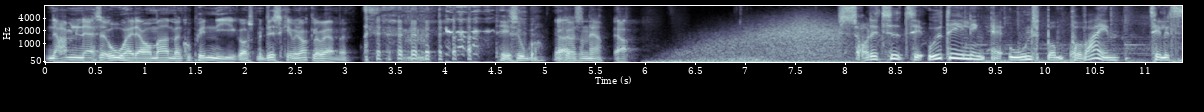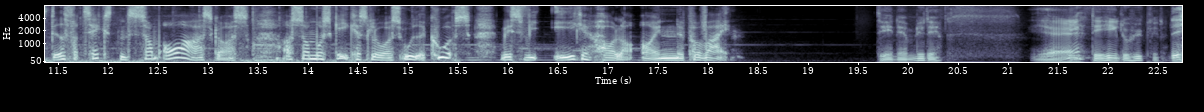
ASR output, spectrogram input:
Nej, men altså, uha, der var meget, man kunne pinde i, ikke også? Men det skal vi nok lade være med. Det er super. Vi Ja. ja. gør sådan her. Ja. Så er det tid til uddeling af ugens bump på vejen til et sted fra teksten, som overrasker os, og som måske kan slå os ud af kurs, hvis vi ikke holder øjnene på vejen. Det er nemlig det. Ja, Det er helt uhyggeligt. det,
